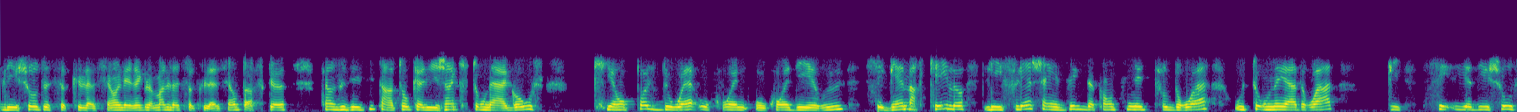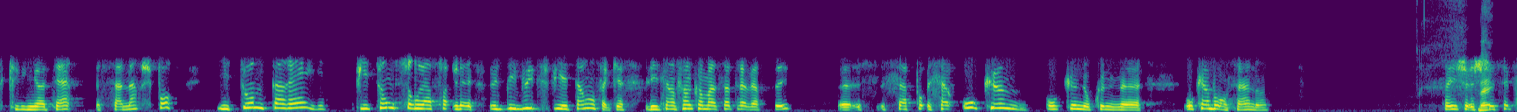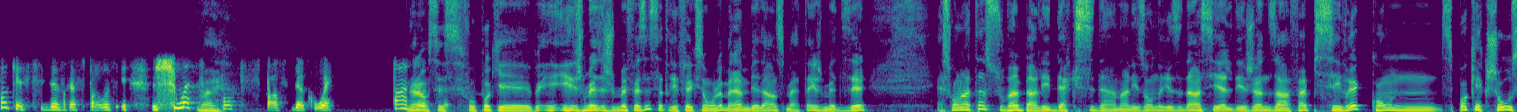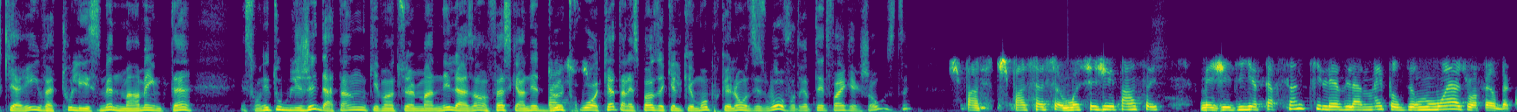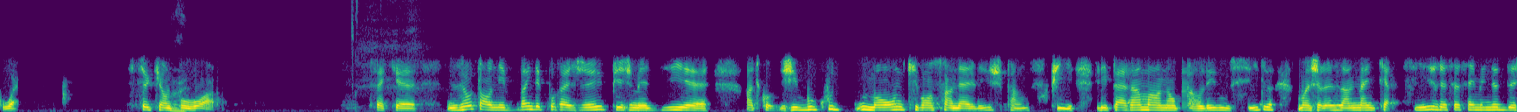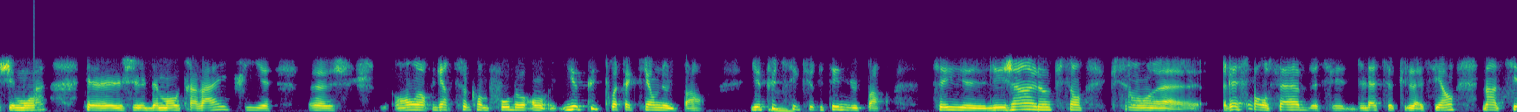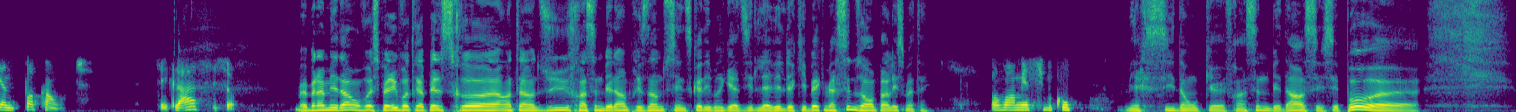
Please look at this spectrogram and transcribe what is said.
les choses de circulation, les règlements de la circulation, parce que quand je vous ai dit tantôt que les gens qui tournaient à gauche, qui n'ont pas le doigt au coin, au coin des rues, c'est bien marqué, là. Les flèches indiquent de continuer tout droit ou tourner à droite. Puis il y a des choses clignotantes. Ça marche pas. Ils tournent pareil. Puis ils tournent sur la, le, début du piéton. Fait que les enfants commencent à traverser. Euh, ça n'a aucune, aucune, aucune, euh, aucun bon sens, là. Je ne ben sais pas qu'est-ce qui devrait se passer. Je souhaite pas qu'il se passe de quoi. Non, non, il faut pas qu'il et, je, me, je me faisais cette réflexion-là, Madame Bédan, ce matin. Je me disais, est-ce qu'on entend souvent parler d'accidents dans les zones résidentielles des jeunes enfants? Puis c'est vrai qu'on c'est pas quelque chose qui arrive à tous les semaines, mais en même temps, est-ce qu'on est obligé d'attendre qu'éventuellement donné, Lazare en fasse qu'il y en ait deux, trois, quatre en l'espace de quelques mois pour que là, on dise, wow, faudrait peut-être faire quelque chose, tu sais? Je pense, je pense à ça. Moi aussi, j'y ai pensé. Mais j'ai dit, il n'y a personne qui lève la main pour dire, moi, je vais faire de quoi? Ceux qui ont le pouvoir. Fait que nous autres, on est bien découragés. Puis je me dis, euh, en tout cas, j'ai beaucoup de monde qui vont s'en aller, je pense. Puis les parents m'en ont parlé aussi. Moi, je reste dans le même quartier. Je reste à cinq minutes de chez moi, euh, de mon travail. Puis euh, on regarde ça comme faux. Il n'y a plus de protection nulle part. Il n'y a plus de hmm. sécurité nulle part. sais, les gens là qui sont qui sont responsables de, de la circulation n'en tiennent pas compte. C'est clair, c'est ça. Ben, Madame Bédard, on va espérer que votre appel sera entendu. Francine Bédard, présidente du syndicat des brigadiers de la ville de Québec. Merci, nous avons parlé ce matin. Au revoir, merci beaucoup. Merci donc, euh, Francine Bédard. C'est pas euh,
